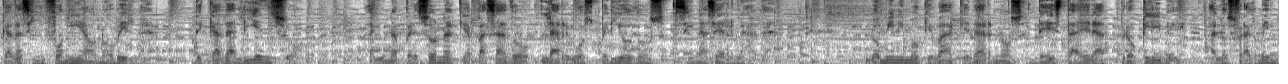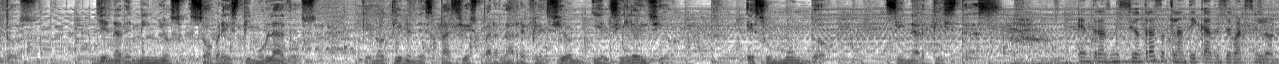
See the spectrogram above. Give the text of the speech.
cada sinfonía o novela, de cada lienzo, hay una persona que ha pasado largos periodos sin hacer nada. Lo mínimo que va a quedarnos de esta era proclive a los fragmentos, llena de niños sobreestimulados que no tienen espacios para la reflexión y el silencio, es un mundo sin artistas. En transmisión transatlántica desde Barcelona,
